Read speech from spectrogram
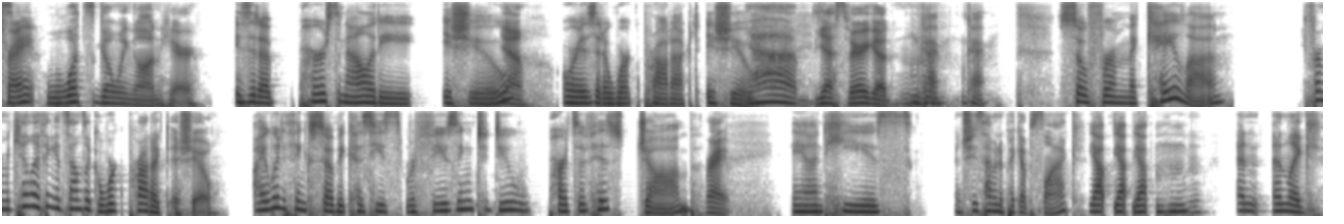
Assess. right? what's going on here? Is it a personality issue? Yeah. Or is it a work product issue? Yeah. Yes. Very good. Mhm. Okay. Okay. So for Michaela, For Michaela, I think it sounds like a work product issue. I would think so because he's refusing to do parts of his job Right. and he's, and she's having to pick up slack yep, yep, yep. hmm and and like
